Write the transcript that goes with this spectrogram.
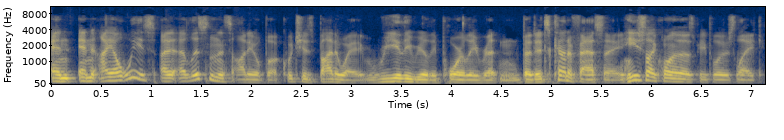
And and I always I, I listen to this audiobook, which is by the way really really poorly written, but it's kind of fascinating. He's like one of those people who's like,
